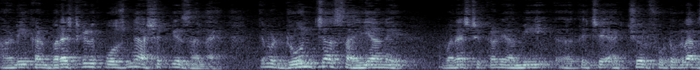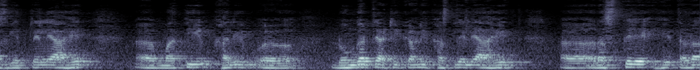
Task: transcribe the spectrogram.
आणि कारण बऱ्याच ठिकाणी पोहोचणे अशक्य झालं आहे त्यामुळे ड्रोनच्या साह्याने बऱ्याच ठिकाणी आम्ही त्याचे ॲक्च्युअल फोटोग्राफ्स घेतलेले आहेत. माती खाली डोंगर त्या ठिकाणी खसलेले आहेत. रस्ते हे तडा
